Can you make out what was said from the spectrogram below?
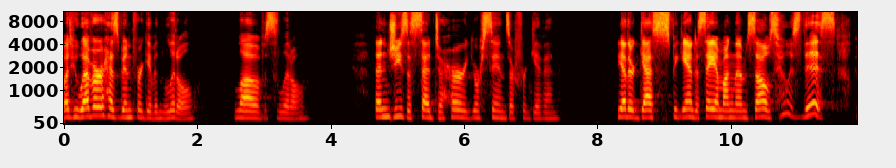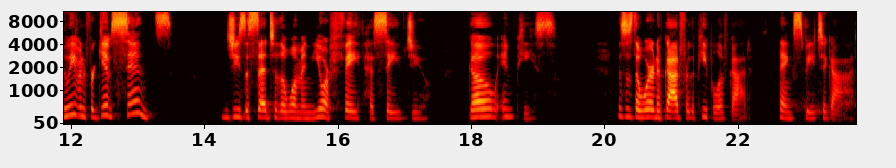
But whoever has been forgiven little loves little. Then Jesus said to her, Your sins are forgiven. The other guests began to say among themselves, Who is this who even forgives sins? Jesus said to the woman, Your faith has saved you. Go in peace. This is the word of God for the people of God. Thanks be to God.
